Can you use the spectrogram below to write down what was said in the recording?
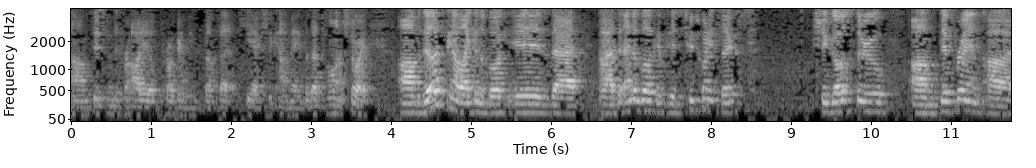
um, through some different audio programming stuff that he actually kind of made. But that's a whole other story. Um, but the other thing I like in the book is that uh, at the end of the book, of twenty six, she goes through. Um, different, uh,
